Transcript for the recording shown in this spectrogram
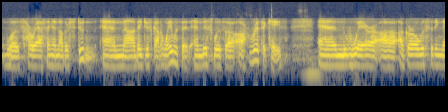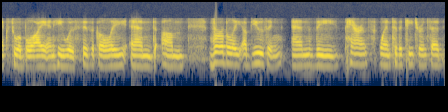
was harassing another student, and uh, they just got away with it. And this was a, a horrific case, and where uh, a girl was sitting next to a boy, and he was physically and um, verbally abusing and the parents went to the teacher and said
